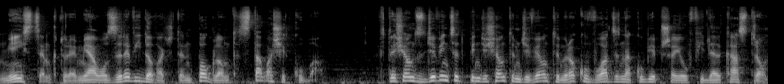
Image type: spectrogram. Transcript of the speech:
Miejscem, które miało zrewidować ten pogląd, stała się Kuba. W 1959 roku władzę na Kubie przejął Fidel Castro,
